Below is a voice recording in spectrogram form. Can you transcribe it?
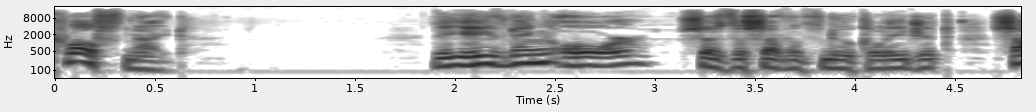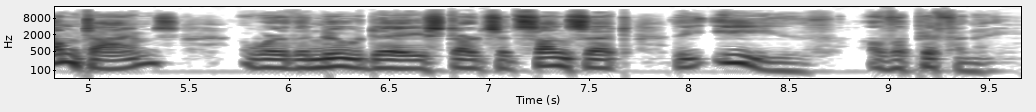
Twelfth night. The evening, or, says the Seventh New Collegiate, sometimes, where the new day starts at sunset, the eve of Epiphany.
